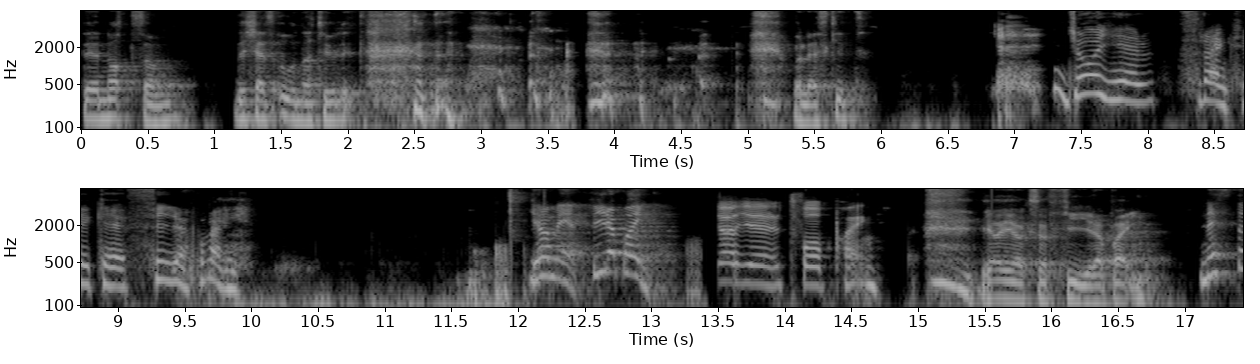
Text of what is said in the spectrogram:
Det är något som... Det känns onaturligt. och läskigt. Jag ger Frankrike fyra poäng. Jag med, fyra poäng! Jag ger två poäng. Jag ger också fyra poäng. Nästa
